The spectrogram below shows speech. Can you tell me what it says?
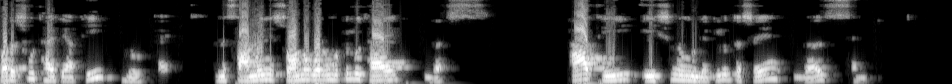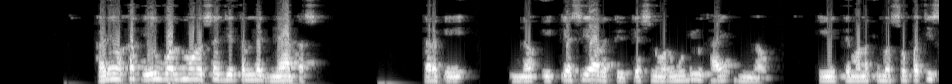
વર્ગ શું થાય? ત્યાંથી દૂર થાય. અને સામેની સો નું વર્ગમૂળ કેટલું થાય? દસ. આથી એસી નું મૂલ્ય કેટલું થશે? દસ સેન્ટીમીટર ઘણી વખત એવું વર્ગમૂળ હશે જે તમને જ્ઞાત હશે. ધારો કે એક્યાસી આવે તો એક્યાસી નું વર્ગમૂળ કેટલું થાય? નવ. એ રીતે મને બસો પચીસ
